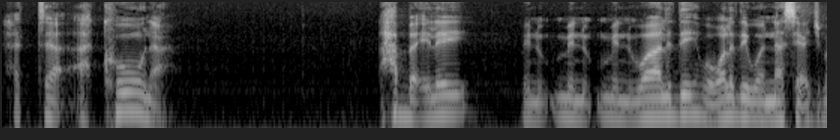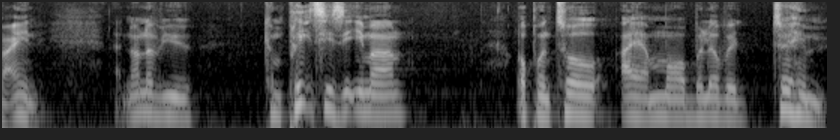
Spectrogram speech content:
حتى أكون أحب إلي من من من والده وولده والناس أجمعين. That none of you completes his iman up until I am more beloved to him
